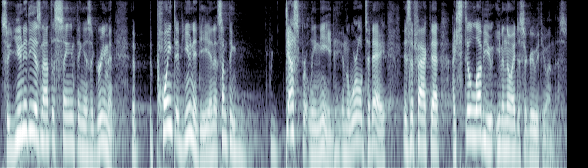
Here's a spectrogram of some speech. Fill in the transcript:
So unity is not the same thing as agreement. The, the point of unity, and it's something desperately need in the world today, is the fact that I still love you even though I disagree with you on this.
